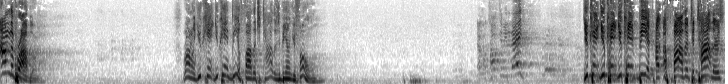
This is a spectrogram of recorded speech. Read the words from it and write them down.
I'm the problem. Ronald, you can't, you can't be a father to toddlers and be on your phone. Y'all gonna talk to me today? You can't, you can't, you can't be a, a, father to toddlers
